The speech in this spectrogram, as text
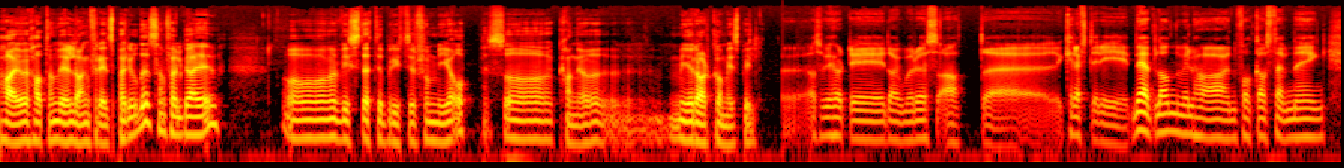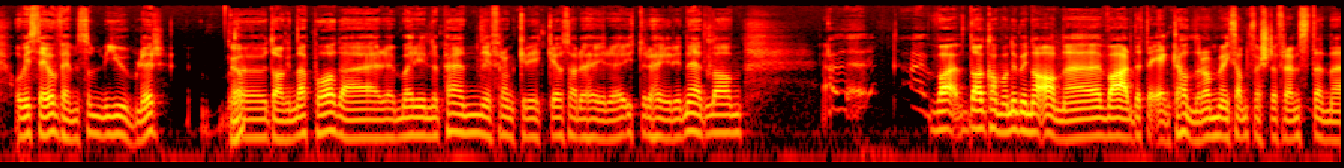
har jo hatt en veldig lang fredsperiode som følge av EU. Og hvis dette bryter for mye opp, så kan jo mye rart komme i spill. Altså Vi hørte i dag morges at uh, krefter i Nederland vil ha en folkeavstemning. Og vi ser jo hvem som jubler ja. uh, dagen derpå. Det er Marine Le Pen i Frankrike, og så er det høyre, ytre høyre i Nederland. Hva, da kan man jo begynne å ane hva er det dette egentlig handler om. Først og fremst denne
